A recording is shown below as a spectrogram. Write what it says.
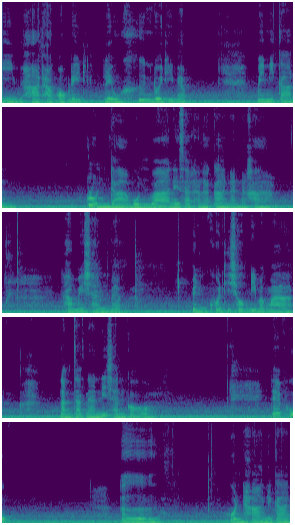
มีหาทางออกได้เร็วขึ้นโดยที่แบบไม่มีการกล่นด่าบ่นว่าในสถานการณ์นั้นนะคะทำให้ฉันแบบเป็นคนที่โชคดีมากๆ หลังจากนั้นดิฉันก็ ได้พบ เออหนทางในการ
